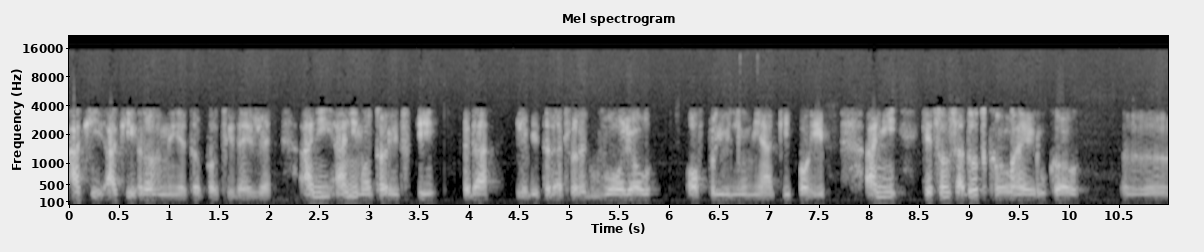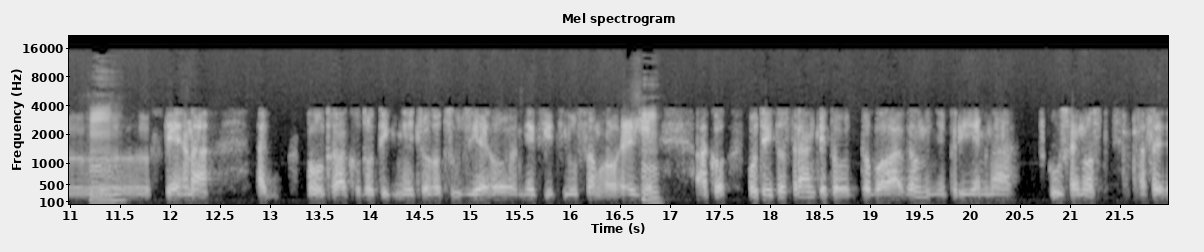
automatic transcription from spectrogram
aký, aký hrozný je to pocit, že ani, ani motoricky, teda, že by teda človek vôľou ovplyvnil nejaký pohyb. Ani keď som sa dotkol hej, rukou e, hmm. stehna, tak bol to ako dotyk niečoho cudzieho, necítil som ho, hej, že ako po tejto stránke to, to bola veľmi nepríjemná skúsenosť a sa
